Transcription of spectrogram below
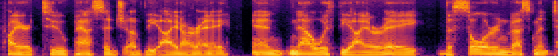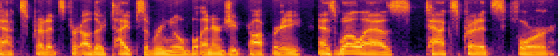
prior to passage of the IRA. And now with the IRA, the solar investment tax credits for other types of renewable energy property, as well as tax credits for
